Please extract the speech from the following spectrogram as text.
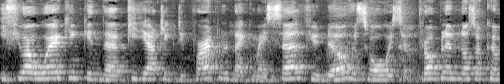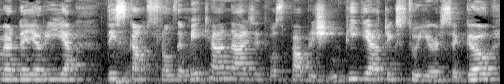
If you are working in the pediatric department like myself, you know it's always a problem, nosocomial diarrhea. This comes from the meta-analysis that was published in Pediatrics two years ago.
